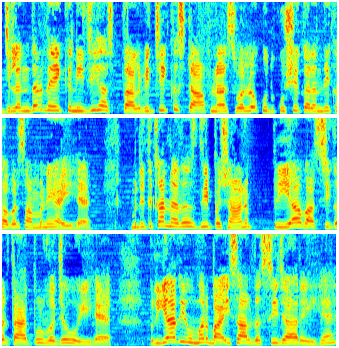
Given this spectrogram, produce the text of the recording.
ਜਲੰਧਰ ਦੇ ਇੱਕ ਨਿੱਜੀ ਹਸਪਤਾਲ ਵਿੱਚ ਇੱਕ ਸਟਾਫ ਨਰਸ ਵੱਲੋਂ ਖੁਦਕੁਸ਼ੀ ਕਰਨ ਦੀ ਖਬਰ ਸਾਹਮਣੇ ਆਈ ਹੈ। ਮ੍ਰਿਤਕਾ ਨਰਸ ਦੀ ਪਛਾਣ ਪ੍ਰਿਆ ਵਾਸੀ ਕਰਤਾਰਪੁਰ ਵਜੋਂ ਹੋਈ ਹੈ। ਪ੍ਰਿਆ ਦੀ ਉਮਰ 22 ਸਾਲ ਦੱਸੀ ਜਾ ਰਹੀ ਹੈ।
